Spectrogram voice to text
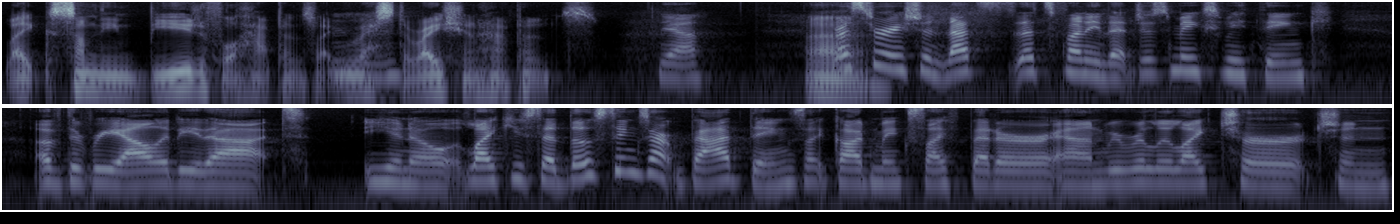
like something beautiful happens like Mm-hmm. restoration happens Yeah. Uh, Restoration. That's that's funny. That just makes me think of the reality that you know, like you said, those things aren't bad things. Like God makes life better, and we really like church, and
